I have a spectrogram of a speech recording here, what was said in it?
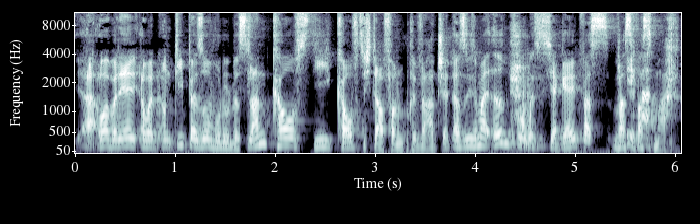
ja, aber, der, aber und die Person, wo du das Land kaufst, die kauft sich davon ein Privatjet. Also ich sag mal, irgendwo, das ist ja Geld, was was ja. was macht.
